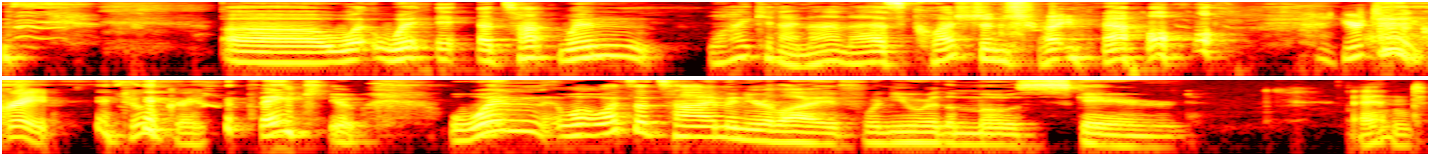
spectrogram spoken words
uh, what when a time when? Why can I not ask questions right now? You're doing great. You're doing great. Thank you. When? What, what's a time in your life when you were the most scared? And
